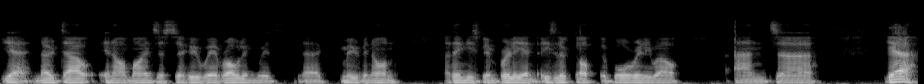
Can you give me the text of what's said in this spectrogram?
yeah, no doubt in our minds as to who we're rolling with uh, moving on. I think he's been brilliant. He's looked after the ball really well, and uh, yeah,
